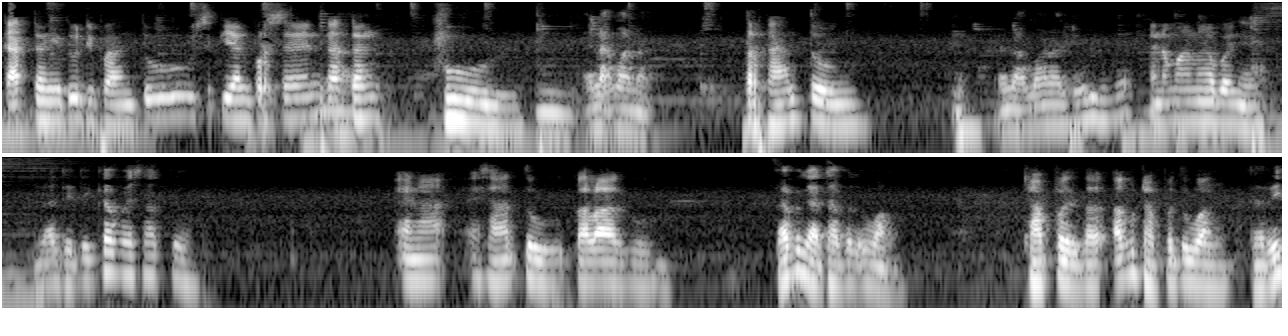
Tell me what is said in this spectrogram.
kadang itu dibantu sekian persen Nah. kadang full. Hmm. enak mana? Tergantung. Enak mana dulu kok enak mana apanya? Enak D3 apa S1 enak S1 kalau aku tapi nggak dapat uang. Dapat aku dapat uang. Dari?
